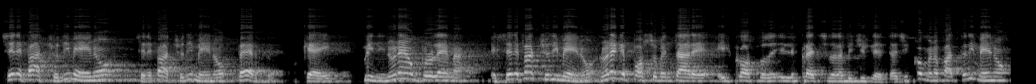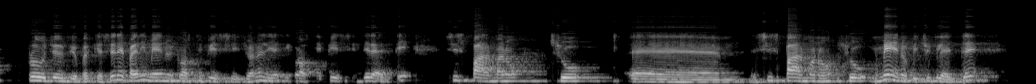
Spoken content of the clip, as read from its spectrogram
se ne faccio di meno, se ne faccio di meno, perdo. ok? Quindi non è un problema, e se ne faccio di meno, non è che posso aumentare il costo, il prezzo della bicicletta, siccome ne ho fatto di meno, produce di più, perché se ne di meno i costi fissi giornalieri, i costi fissi diretti si spalmano su, eh, si spalmano su meno biciclette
